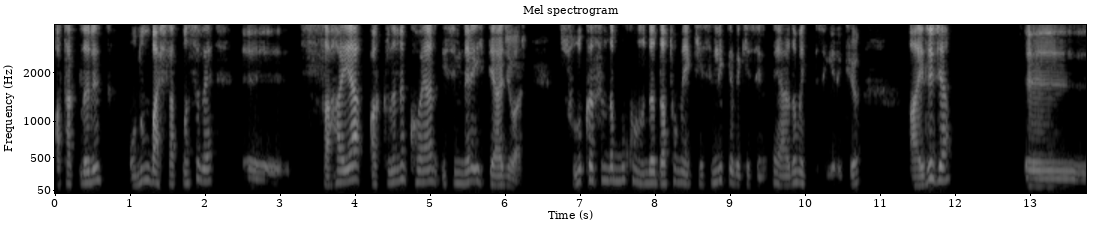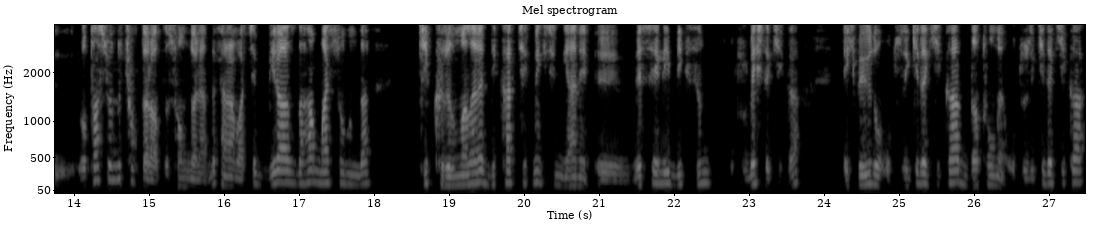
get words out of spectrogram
atakları onun başlatması ve e, sahaya aklını koyan isimlere ihtiyacı var. Sulukas'ın da bu konuda Datome'ye kesinlikle ve kesinlikle yardım etmesi gerekiyor. Ayrıca e, rotasyonunu çok daralttı son dönemde Fenerbahçe. Biraz daha maç sonunda ki kırılmalara dikkat çekmek için yani e, Veseli Dixon 35 dakika, Ekpeyudo 32 dakika, Datome 32 dakika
